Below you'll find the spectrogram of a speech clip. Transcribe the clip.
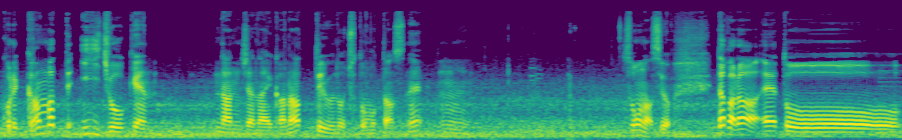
これ頑張っていい条件なんじゃないかなっていうのをちょっと思ったんですね。うんそうなんですよ。だから、えっ、ー、と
